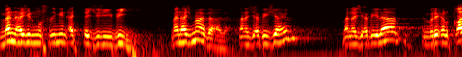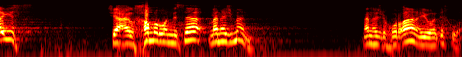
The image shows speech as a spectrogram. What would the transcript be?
منهج المسلمين التجريبي منهج ماذا هذا؟ منهج أبي جهل؟ منهج أبي لاب؟ امرئ القيس؟ شاعر الخمر والنساء؟ منهج من؟ منهج القرآن أيها الإخوة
